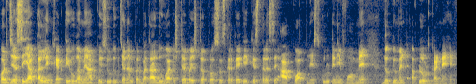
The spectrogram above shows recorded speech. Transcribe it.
और जैसे ही आपका लिंक एक्टिव होगा, मैं आपको इस यूट्यूब चैनल पर बता दूँगा स्टेप बाय स्टेप प्रोसेस करके कि किस तरह से आपको अपने स्क्रूटनी फॉर्म में डॉक्यूमेंट अपलोड करने हैं।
